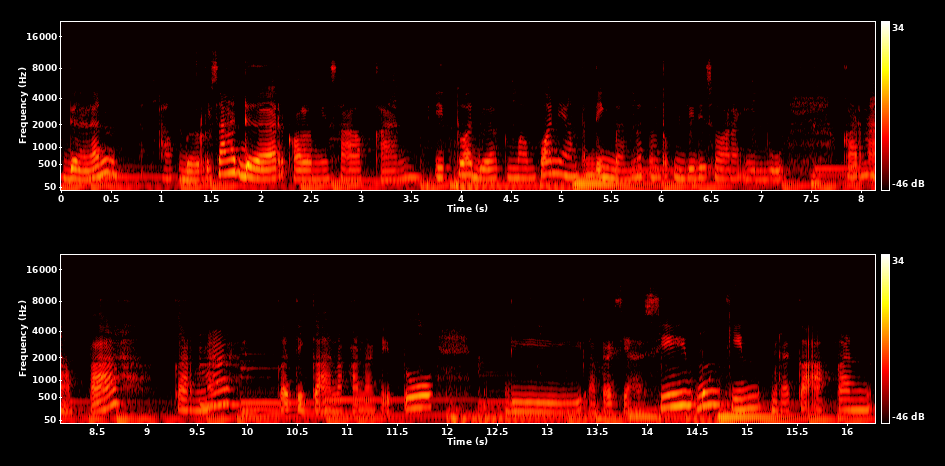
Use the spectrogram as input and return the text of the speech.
Dan aku baru sadar kalau misalkan itu adalah kemampuan yang penting banget untuk menjadi seorang ibu. Karena apa? Karena ketika anak-anak itu diapresiasi mungkin mereka akan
